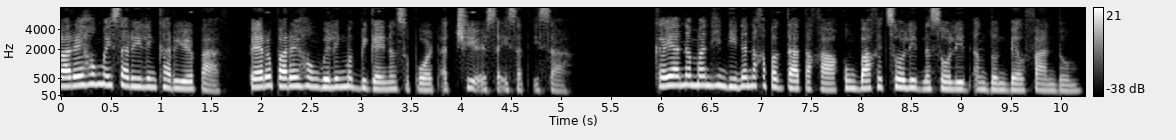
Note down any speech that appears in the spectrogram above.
Parehong may sariling career path, pero parehong willing magbigay ng support at cheer sa isa't isa. Kaya naman hindi na nakapagtataka kung bakit solid na solid ang Don Bell fandom,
